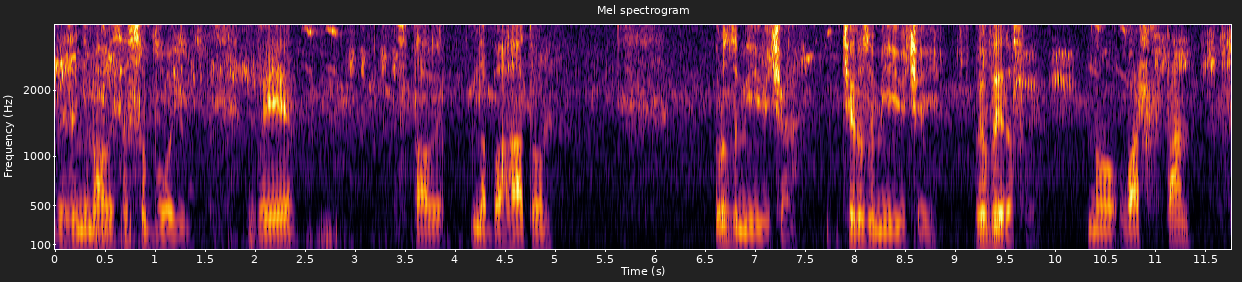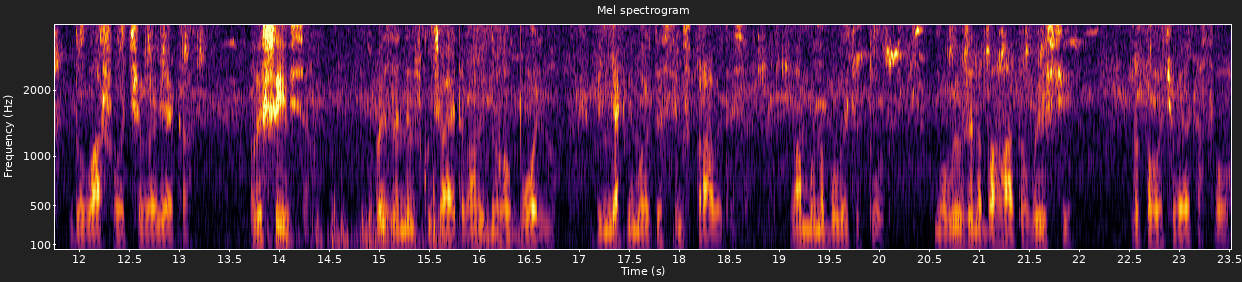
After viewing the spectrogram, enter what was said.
ви займалися собою, ви стали набагато розуміюча чи розуміючий, ви виросли. Но ваш стан до вашого чоловіка лишився. Ви за ним скучаєте, вам від нього больно. Ви ніяк не можете з цим справитися. Вам воно болить отут. Ну ви вже набагато вищі за того чоловіка свого.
